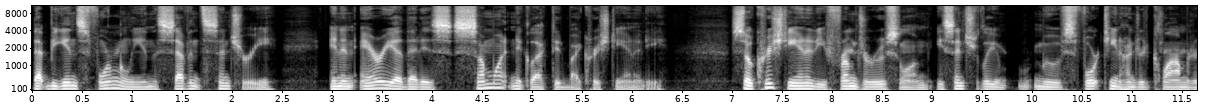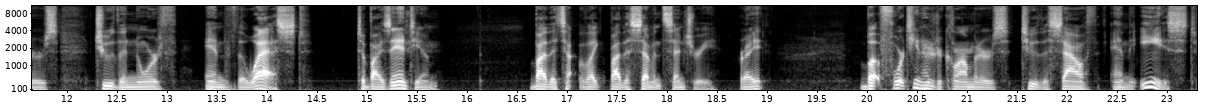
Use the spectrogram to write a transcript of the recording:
that begins formally in the seventh century in an area that is somewhat neglected by Christianity. So Christianity from Jerusalem essentially moves 1,400 kilometers to the north and the west to Byzantium by the like by the seventh century, right? But 1,400 kilometers to the south and the east,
